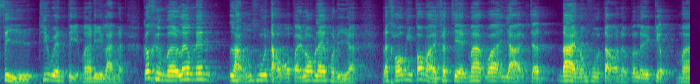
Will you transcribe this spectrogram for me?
1.4 ที่เวนติมารีรันน่ะก็คือมาเริ่มเล่นหลังฮูเต่าออกไปรอบแรกพอดีอะแล้วเขามีเป้าหมายชัดเจนมากว่าอยากจะได้น้องฮูเต่านะก็เลยเก็บมา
